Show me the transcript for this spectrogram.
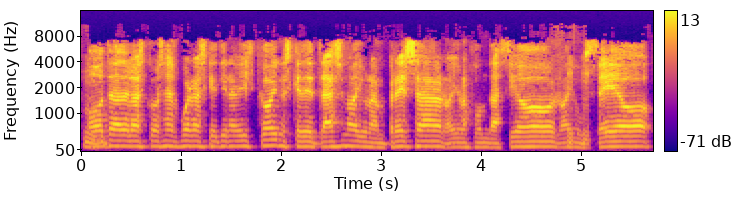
Mm. Otra de las cosas buenas que tiene Bitcoin es que detrás no hay una empresa, no hay una fundación, no hay un CEO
